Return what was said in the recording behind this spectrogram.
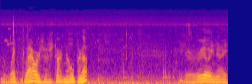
The white flowers are starting to open up. These are really nice.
